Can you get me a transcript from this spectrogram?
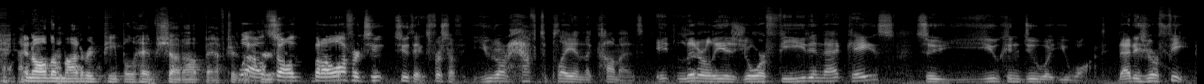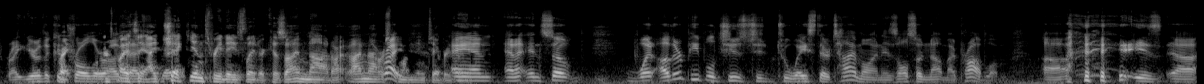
and all the moderate people have shut up after. That. Well, so I'll, but I'll offer two two things. First off, you don't have to play in the comments. It literally is your feed in that case, so you can do what you want. That is your feed, right? You're the controller right. of I that. Say, I check in three days later because I'm not. I'm not responding right. to everything. And and and so what other people choose to, to waste their time on is also not my problem. Uh, is uh,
